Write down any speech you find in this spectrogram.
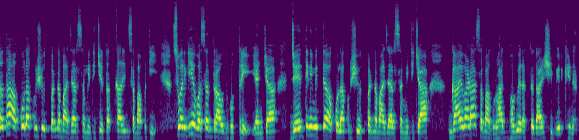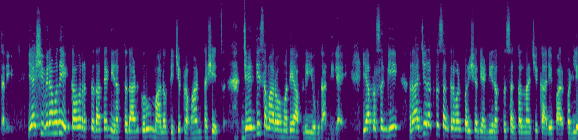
तथा अकोला कृषी उत्पन्न बाजार समितीचे तत्कालीन सभापती स्वर्गीय वसंतराव धोत्रे यांच्या जयंतीनिमित्त अकोला कृषी उत्पन्न बाजार समितीच्या गायवाडा सभागृहात भव्य रक्तदान शिबिर घेण्यात आले. या शिबिरामध्ये एक्कावन्न रक्तदात्यांनी रक्तदान करून मानवतेचे प्रमाण तसेच जयंती समारोहामध्ये आपले योगदान दिले आहे. या प्रसंगी राज्य रक्त संक्रमण परिषद यांनी रक्त संकलनाचे कार्य पार पडले.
